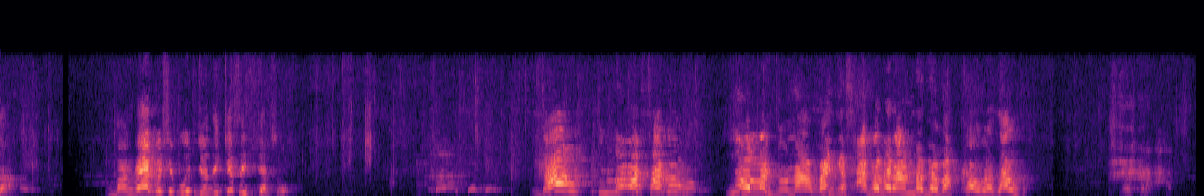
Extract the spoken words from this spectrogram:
ক্ষুদা বাঙ্গায় বেশি বুঝ যদি কে শিখতেছো যাও তোমরা আর ছাগল নেওয়া লাগতো না। বাইকে ছাগলের আন্ডা দিয়ে ভাত খাও গা, যাও।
